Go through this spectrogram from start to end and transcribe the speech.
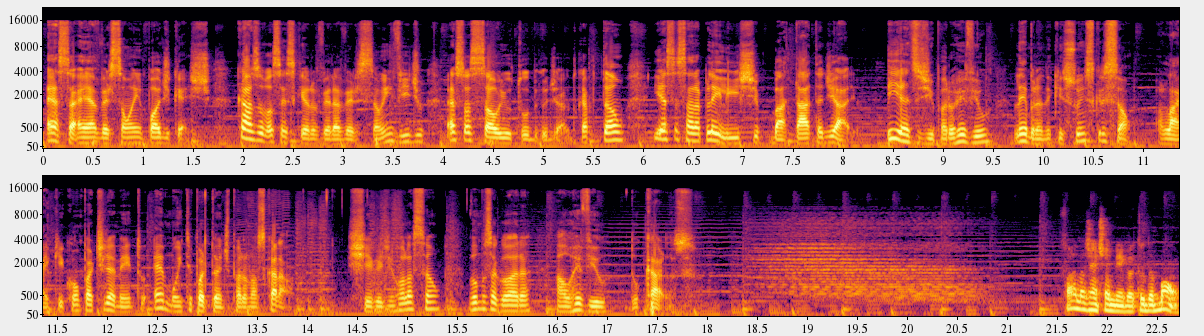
Essa é a versão em podcast. Caso vocês queiram ver a versão em vídeo, é só acessar o YouTube do Diário do Capitão e acessar a playlist Batata Diário. E antes de ir para o review, lembrando que sua inscrição, like e compartilhamento é muito importante para o nosso canal. Chega de enrolação, vamos agora ao review do Carlos. Fala, gente amiga, tudo bom?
